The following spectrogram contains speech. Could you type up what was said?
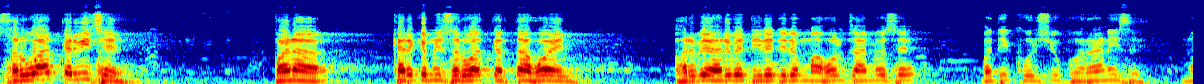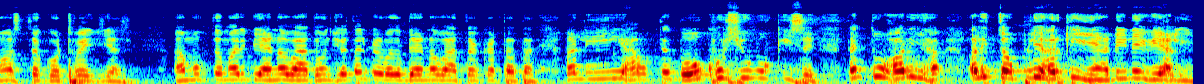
શરૂઆત કરવી છે. પણ કાર્યક્રમની શરૂઆત કરતા હોય, હરવે હરવે ધીરે ધીરે માહોલ જામ્યો છે. બધી ખુરશીઓ ભરાણી છે. મસ્ત ગોઠવાઈ ગયા છે. અમુક તો મારી બેનો વાત હું જોતા ને બધા બેનો વાતો કરતા હતા. અલી, આ વખતે બહુ ખુરશીઓ મૂકી છે. અને તું હરી, અલી ચંપલી હરકી હેડી નહીં વ્યાલી.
